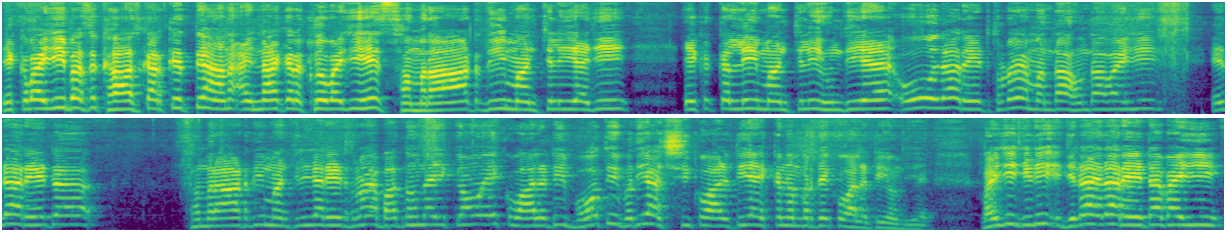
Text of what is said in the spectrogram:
ਇੱਕ ਬਾਈ ਜੀ, ਬਸ ਖਾਸ ਕਰਕੇ ਧਿਆਨ ਇੰਨਾ ਕਿ ਰੱਖਿਓ ਬਾਈ ਜੀ, ਇਹ ਸਮਰਾਟ ਦੀ ਮੰਚਲੀ ਹੈ ਜੀ। ਇੱਕ ਕੱਲੀ ਮੰਚਲੀ ਹੁੰਦੀ ਹੈ, ਉਹ ਇਹਦਾ ਰੇਟ ਥੋੜਾ ਜਿਹਾ ਮੰਦਾ ਹੁੰਦਾ ਬਾਈ ਜੀ। ਇਹਦਾ ਰੇਟ ਸਮਰਾਟ ਦੀ ਮੰਚਲੀ ਦਾ ਰੇਟ ਥੋੜਾ ਜਿਹਾ ਵੱਧ ਹੁੰਦਾ ਜੀ, ਕਿਉਂ? ਇਹ ਕੁਆਲਿਟੀ ਬਹੁਤ ਹੀ ਵਧੀਆ, ਅੱਛੀ ਕੁਆਲਿਟੀ ਹੈ, ਇੱਕ ਨੰਬਰ ਤੇ ਕੁਆਲਿਟੀ ਆਉਂਦੀ ਹੈ। ਬਾਈ ਜੀ, ਜਿਹੜੀ ਜਿਹੜਾ ਇਹਦਾ ਰੇਟ ਹੈ ਬਾਈ ਜੀ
